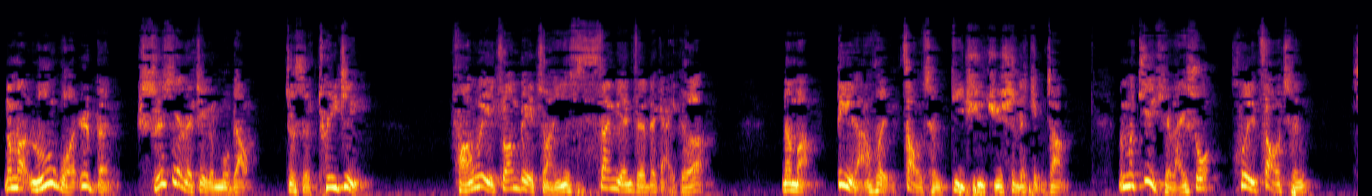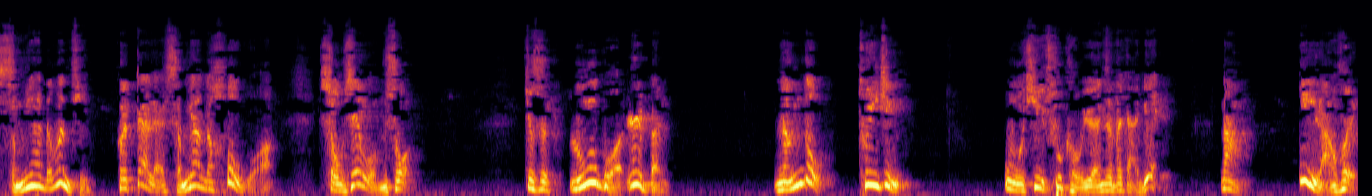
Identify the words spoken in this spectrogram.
那么如果日本实现了这个目标，就是推进防卫装备转移三原则的改革，那么必然会造成地区局势的紧张。那么具体来说，会造成什么样的问题？会带来什么样的后果？首先，我们说。就是如果日本能够推进武器出口原则的改变，那必然会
